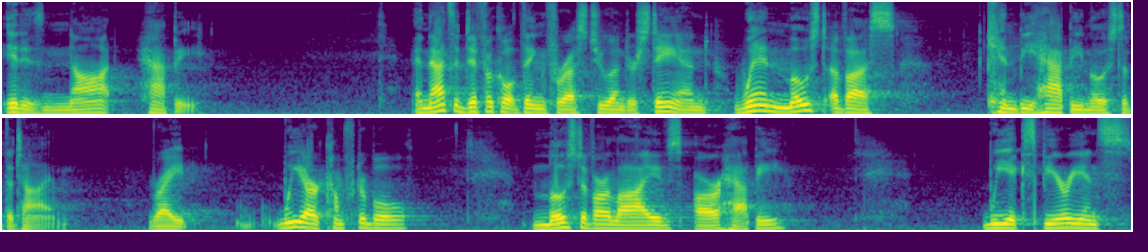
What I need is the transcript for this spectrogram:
it is not happy. And that's a difficult thing for us to understand when most of us can be happy most of the time, right? We are comfortable. Most of our lives are happy. We experience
